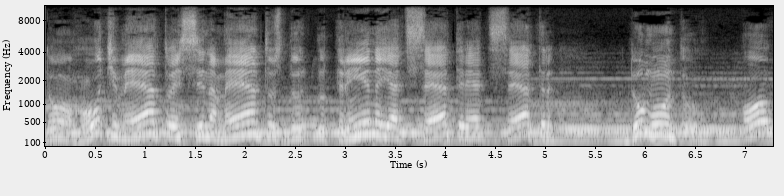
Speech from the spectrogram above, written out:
do rudimento, ensinamentos, do, doutrina e etc, etc, do mundo ou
